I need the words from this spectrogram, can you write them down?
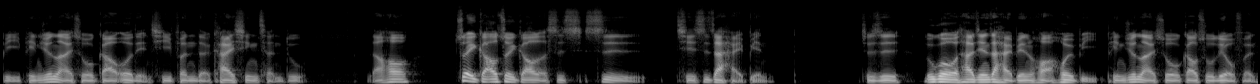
比平均来说高二点七分的开心程度，然后。最高最高的是是，其实是在海边，就是如果他今天在海边的话，会比平均来说高出六分。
